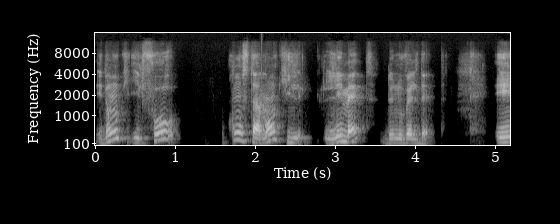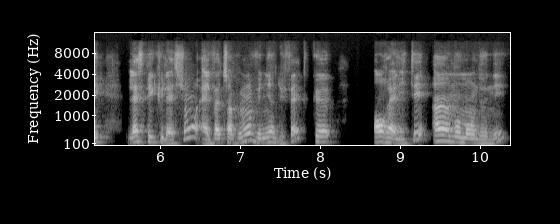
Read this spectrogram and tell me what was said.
Et donc, il faut constamment qu'il émette de nouvelles dettes. Et la spéculation, elle va tout simplement venir du fait que, en réalité, à un moment donné,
